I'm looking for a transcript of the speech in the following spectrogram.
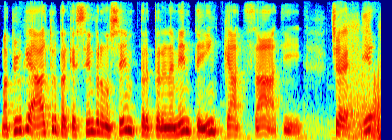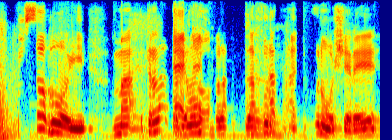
ma più che altro perché sembrano sempre perennemente incazzati. Cioè, io non so voi, ma tra l'altro ecco. abbiamo avuto la, la fortuna di conoscere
